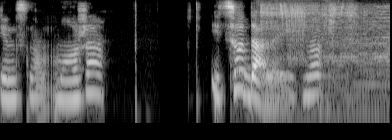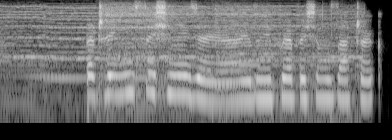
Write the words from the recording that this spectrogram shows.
Więc no może. I co dalej? No raczej nic tutaj się nie dzieje, jedynie pojawia się znaczek.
